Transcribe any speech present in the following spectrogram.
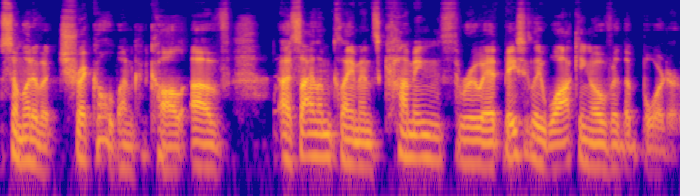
somewhat of a trickle, one could call, of asylum claimants coming through it, basically walking over the border.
